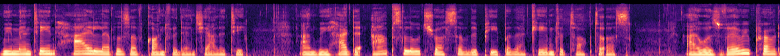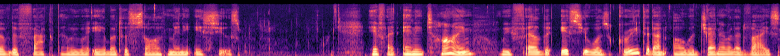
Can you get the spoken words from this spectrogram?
we maintained high levels of confidentiality and we had the absolute trust of the people that came to talk to us. I was very proud of the fact that we were able to solve many issues. If at any time we felt the issue was greater than our general advice,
